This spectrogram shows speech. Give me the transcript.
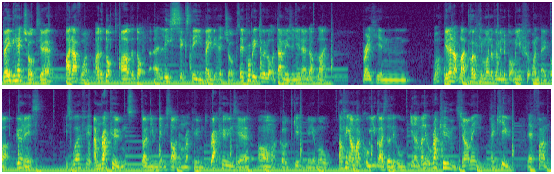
Baby hedgehogs, yeah? I'd have one. I'd adopt, I'd adopt at least 16 baby hedgehogs. They'd probably do a lot of damage and you'd end up like breaking, what? You'd end up like poking one of them in the bottom of your foot one day, but be honest, it's worth it. And raccoons, don't even get me started on raccoons. Raccoons, yeah, oh my God, give me them all. I think I might call you guys the little, you know, my little raccoons, do you know what I mean? They're cute, they're fun.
